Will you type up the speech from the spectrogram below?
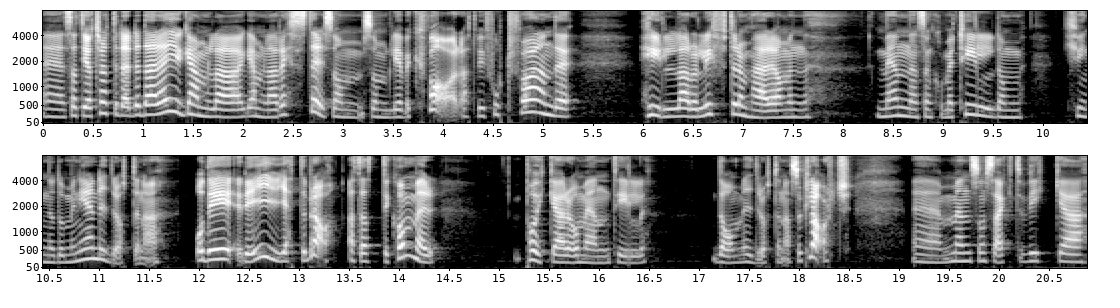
Eh, så att jag tror att det där, det där är ju gamla, gamla rester som, som lever kvar, att vi fortfarande hyllar och lyfter de här ja, men, männen som kommer till de kvinnodominerande idrotterna. Och det, det är ju jättebra att, att det kommer pojkar och män till de idrotterna såklart. Eh, men som sagt, vilka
